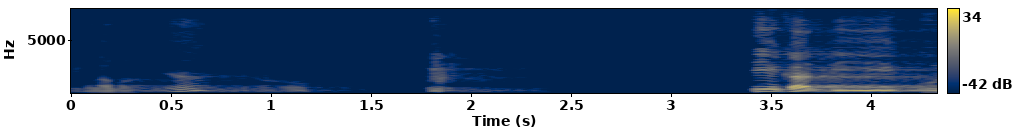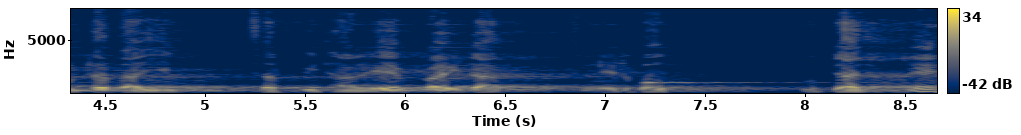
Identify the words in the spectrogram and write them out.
မင်္ဂလာပါခင်ဗျာကျွန်တော်ဒီကဒီကိုတတ်တာရေးဆက်ပေးထားတဲ့ private စနေတစ်ပုတ်ကိုပြကြတယ်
